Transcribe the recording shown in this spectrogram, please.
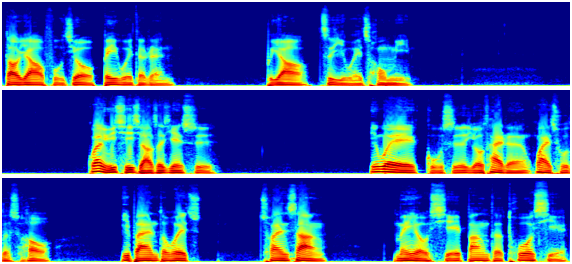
倒要俯就卑微的人，不要自以为聪明。”关于洗脚这件事，因为古时犹太人外出的时候，一般都会穿上没有鞋帮的拖鞋。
